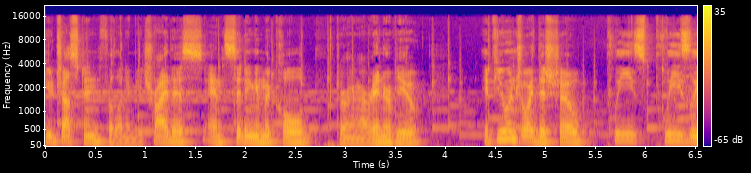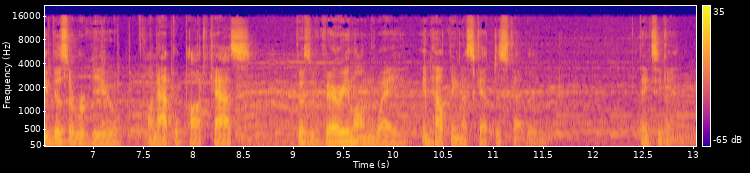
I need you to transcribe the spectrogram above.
you, Justin, for letting me try this and sitting in the cold during our interview. If you enjoyed this show, please, please leave us a review on Apple Podcasts. It goes a very long way in helping us get discovered. Thanks again.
